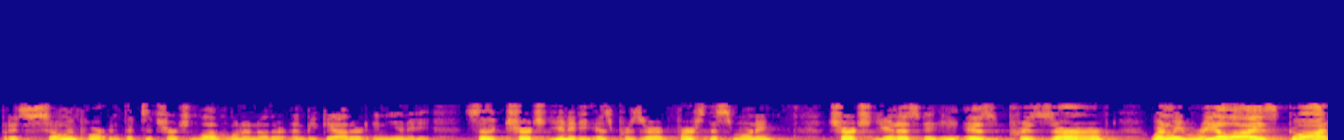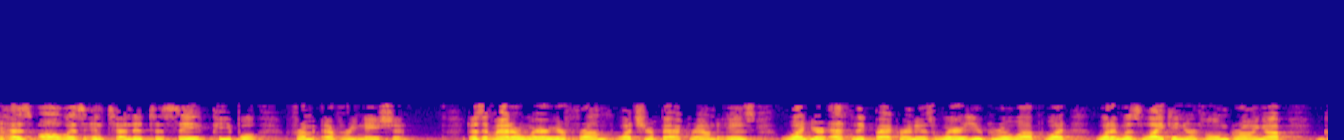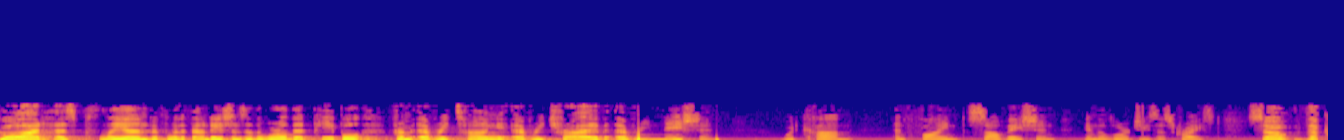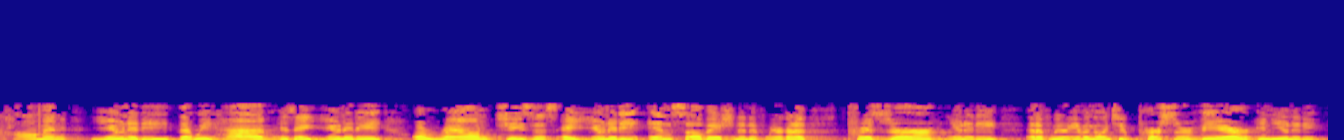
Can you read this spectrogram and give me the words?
But it's so important that the church love one another and be gathered in unity. So church unity is preserved. First this morning, church unity is preserved when we realize God has always intended to save people from every nation. Doesn't matter where you're from, what your background is, what your ethnic background is, where you grew up, what, what it was like in your home growing up. God has planned before the foundations of the world that people from every tongue, every tribe, every nation would come and find salvation in the Lord Jesus Christ. So the common unity that we have is a unity around Jesus, a unity in salvation. And if we're going to preserve unity, and if we're even going to persevere in unity,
